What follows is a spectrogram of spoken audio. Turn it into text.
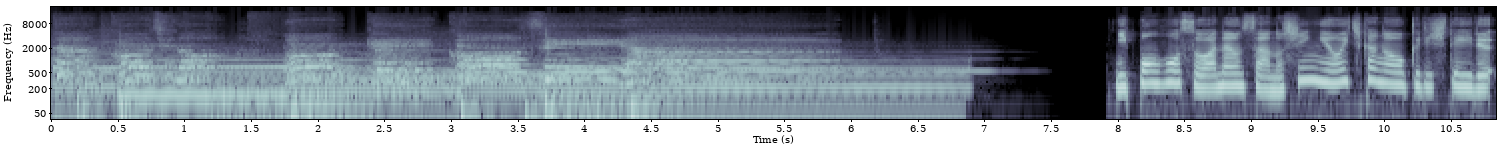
田浩司の OK コージーアップ日本放送アナウンサーの新業一華がお送りしている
